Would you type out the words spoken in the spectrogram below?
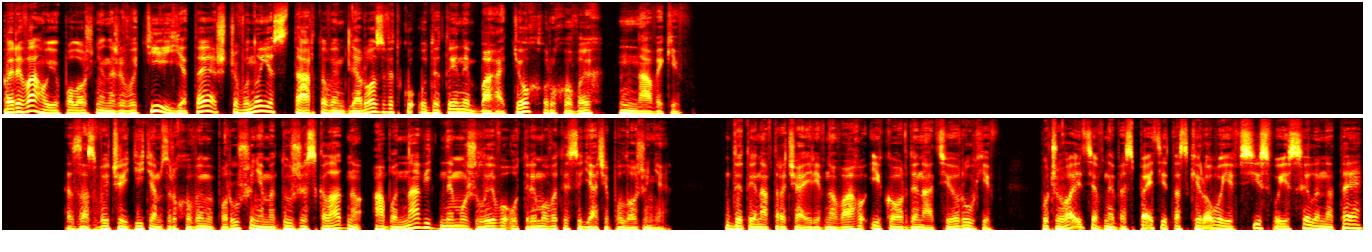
Перевагою положення на животі є те, що воно є стартовим для розвитку у дитини багатьох рухових навиків. Зазвичай дітям з руховими порушеннями дуже складно або навіть неможливо утримувати сидяче положення. Дитина втрачає рівновагу і координацію рухів, почувається в небезпеці та скеровує всі свої сили на те,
